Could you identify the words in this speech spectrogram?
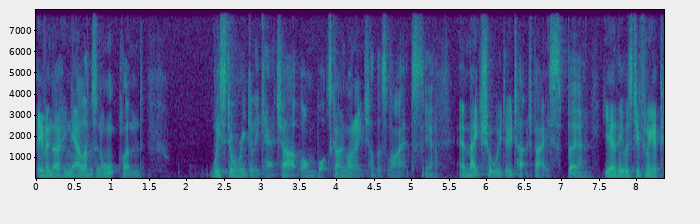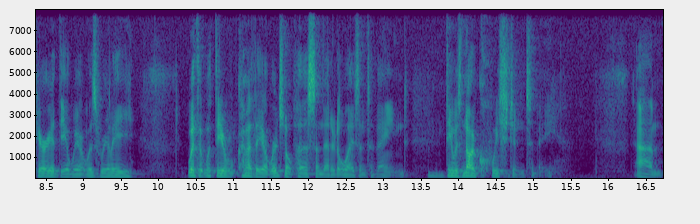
even though he now lives in Auckland, we still regularly catch up on what's going on in each other's lives Yeah. and make sure we do touch base. But Yeah. yeah, there was definitely a period there where it was really with with the kind of the original person that had always intervened. Mm. There was no question to me. Um,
